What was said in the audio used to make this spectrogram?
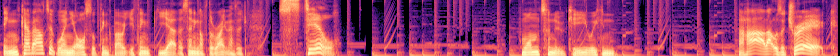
think about it, but when you also think about it, you think, yeah, they're sending off the right message. Still! Come on, Tanuki, we can... Aha, that was a trick!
